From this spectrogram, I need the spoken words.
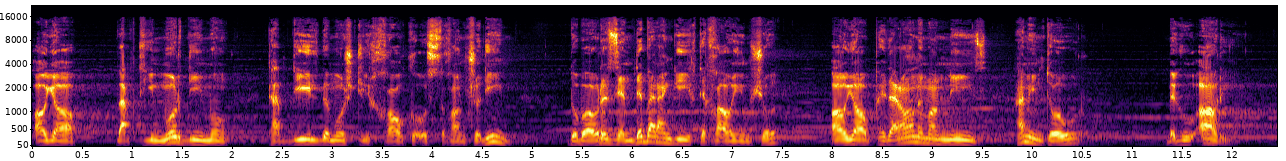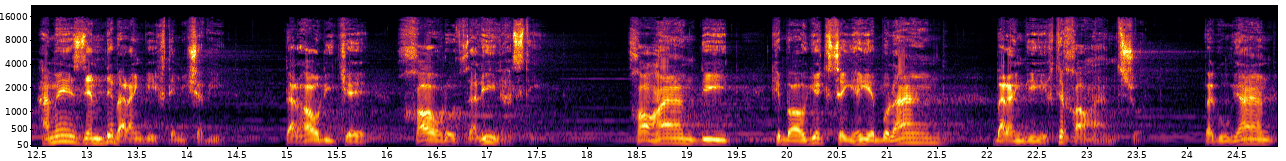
آیا وقتی مردیم و تبدیل به مشتی خاک و استخوان شدیم دوباره زنده برانگیخته خواهیم شد؟ آیا پدرانمان نیز همینطور؟ بگو آری همه زنده برانگیخته می‌شوید در حالی که خار و ذلیل هستید خواهند دید که با یک سیحه بلند برانگیخته خواهند شد و گویند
